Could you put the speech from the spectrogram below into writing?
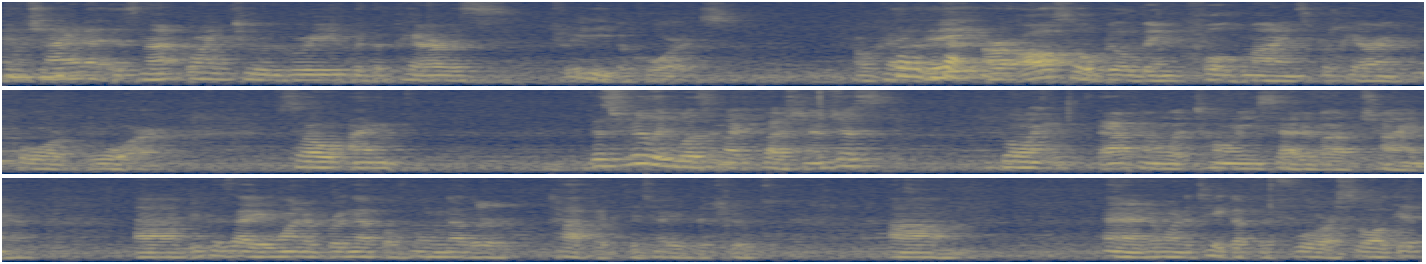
And China is not going to agree with the Paris Treaty Accords. Okay, Well, they that- are also building coal mines preparing for war. So I'm, this really wasn't my question, I'm just going back on what Tony said about China, uh, because I want to bring up a whole nother topic, to tell you the truth. Um, And I don't want to take up the floor, so I'll get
